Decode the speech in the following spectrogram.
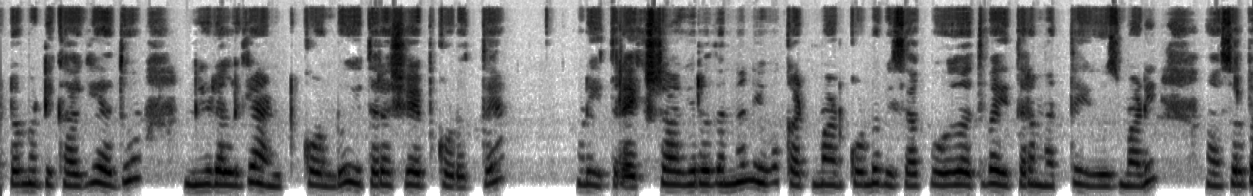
ಆಟೋಮೆಟಿಕ್ಕಾಗಿ ಅದು ನೀಡಲ್ಗೆ ಅಂಟಿಕೊಂಡು ಈ ಥರ ಶೇಪ್ ಕೊಡುತ್ತೆ. ನೋಡಿ, ಈ ಥರ ಎಕ್ಸ್ಟ್ರಾ ಆಗಿರೋದನ್ನ ನೀವು ಕಟ್ ಮಾಡಿಕೊಂಡು ಬಿಸಾಕ್ಬೋದು ಅಥವಾ ಈ ಥರ ಮತ್ತೆ ಯೂಸ್ ಮಾಡಿ ಸ್ವಲ್ಪ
